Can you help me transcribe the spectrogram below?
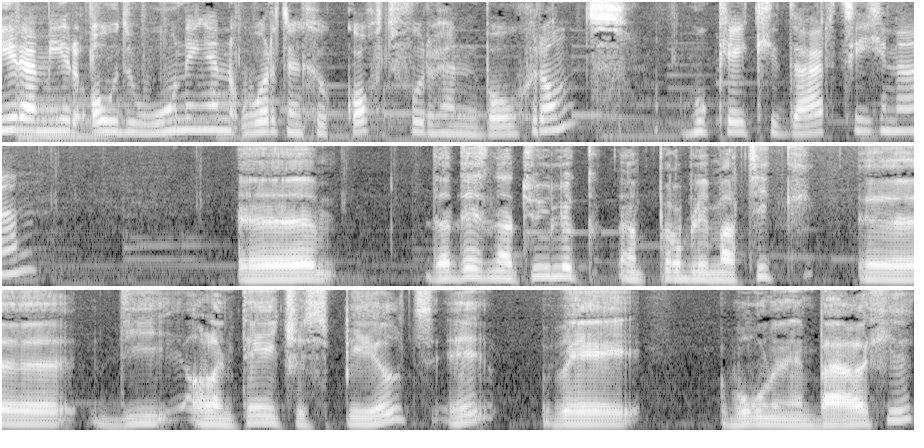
Meer en meer oude woningen worden gekocht voor hun bouwgrond. Hoe kijk je daar tegenaan? Uh, dat is natuurlijk een problematiek uh, die al een tijdje speelt. Hè. Wij wonen in België,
